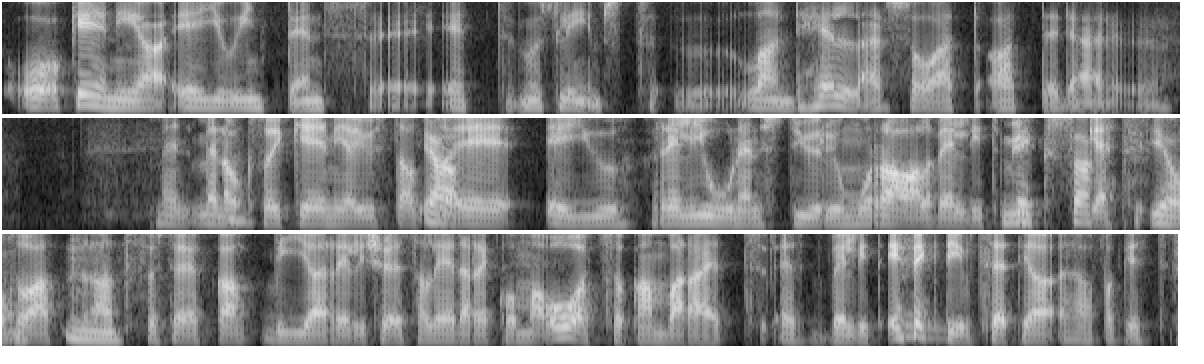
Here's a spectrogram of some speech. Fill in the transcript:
Och Kenya är ju inte ens ett muslimskt land heller, så att, att det där Men, men också i Kenya just alltså ja. är, är ju religionen styr ju moral väldigt mycket. Exakt, ja. Så att, mm. att försöka via religiösa ledare komma åt så kan vara ett, ett väldigt effektivt sätt. Jag har faktiskt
